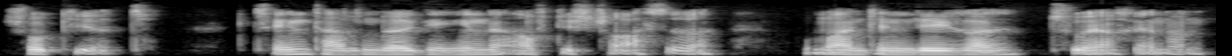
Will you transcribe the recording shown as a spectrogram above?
schockiert. Zehntausende gingen auf die Straße, um an den Lehrer zu erinnern.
